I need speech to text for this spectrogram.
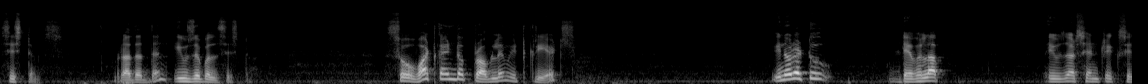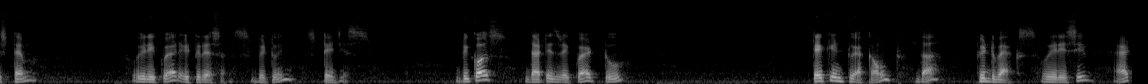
systems rather than usable systems. So, what kind of problem it creates? In order to develop user centric system we require iterations between stages because that is required to take into account the feedbacks we receive at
